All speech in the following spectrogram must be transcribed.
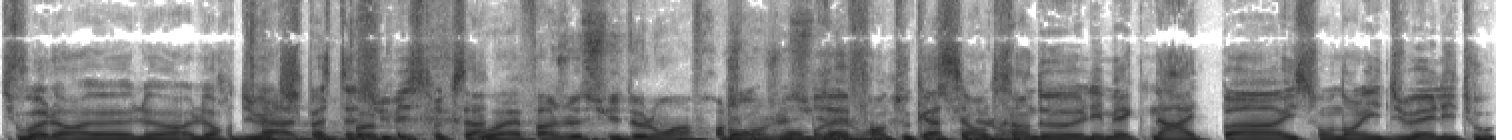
Tu vois leur, euh, leur, leur duel. Ah, je sais pas si t'as suivi ce truc ça? Ouais enfin je suis de loin franchement Bon, je bon, suis de bref, loin. en tout cas, c'est en de train de, les mecs n'arrêtent pas, ils sont dans les duels et tout.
